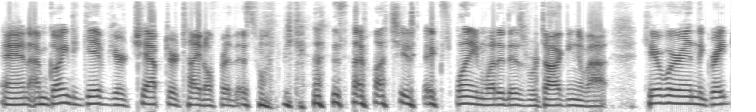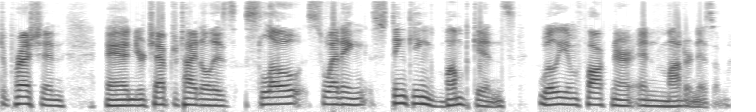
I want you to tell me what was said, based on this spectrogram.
And I'm going to give your chapter title for this one because I want you to explain what it is we're talking about. Here we're in the Great Depression, and your chapter title is Slow Sweating Stinking Bumpkins William Faulkner and Modernism.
